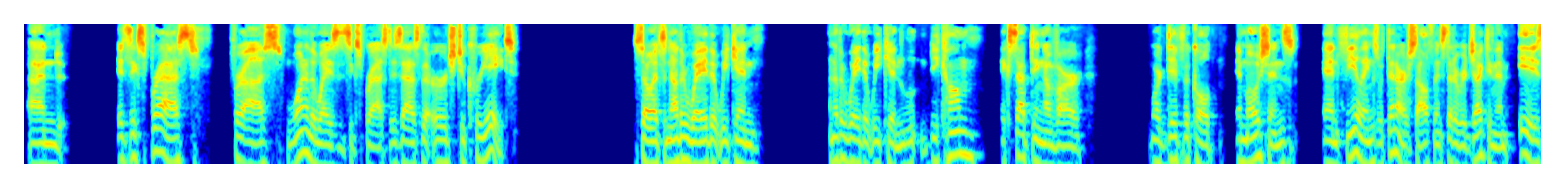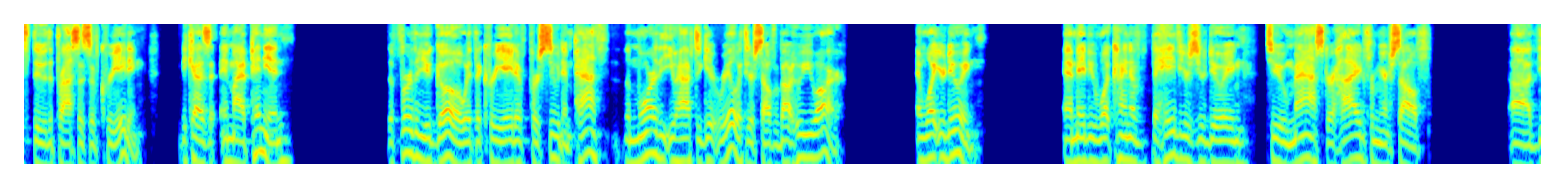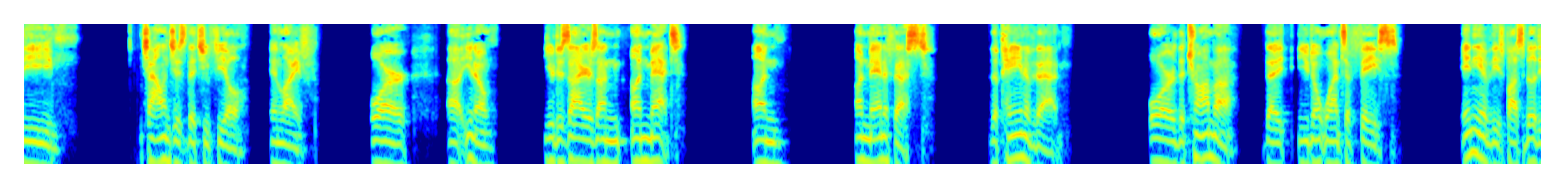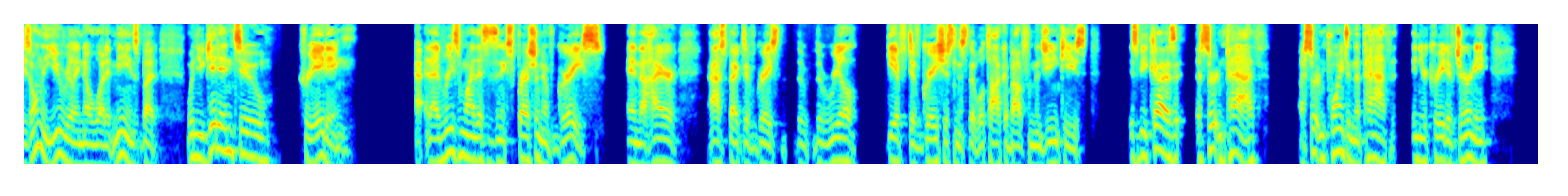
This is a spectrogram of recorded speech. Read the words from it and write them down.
And it's expressed for us, one of the ways it's expressed is as the urge to create. So it's another way that we can, another way that we can become accepting of our more difficult emotions and feelings within ourselves instead of rejecting them is through the process of creating. Because in my opinion, the further you go with the creative pursuit and path, the more that you have to get real with yourself about who you are and what you're doing and maybe what kind of behaviors you're doing to mask or hide from yourself uh, the challenges that you feel in life or uh, you know your desires un, unmet un unmanifest the pain of that or the trauma that you don't want to face any of these possibilities. Only you really know what it means. But when you get into creating the reason why this is an expression of grace and the higher aspect of grace, the, the real gift of graciousness that we'll talk about from the gene keys is because a certain path, a certain point in the path in your creative journey,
